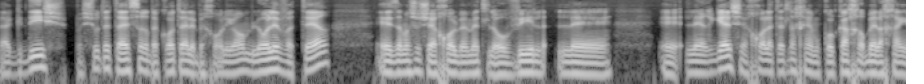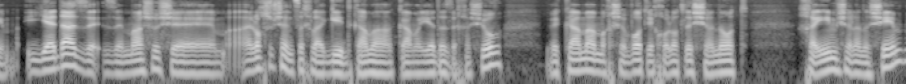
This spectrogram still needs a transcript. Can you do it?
להקדיש פשוט את ה-10 דקות האלה בכל יום, לא לוותר, אה, זה משהו שיכול באמת להוביל ל... אה, להרגל שיכול לתת לכם כל כך הרבה לחיים. ידע זה, זה משהו שאני לא חושב שאני צריך להגיד כמה, כמה ידע זה חשוב וכמה מחשבות יכולות לשנות חיים של אנשים.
